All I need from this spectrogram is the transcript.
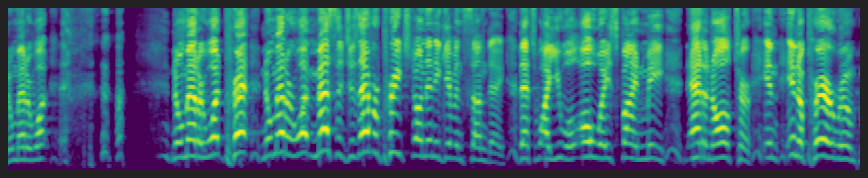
No matter what. no matter what pre- no matter what message is ever preached on any given Sunday. That's why you will always find me at an altar in, in a prayer room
